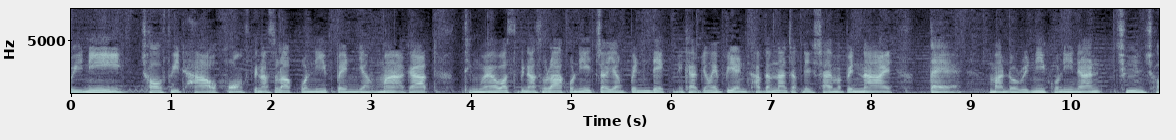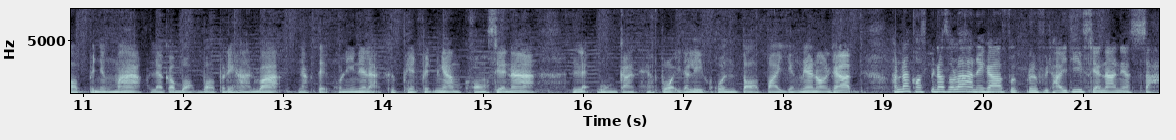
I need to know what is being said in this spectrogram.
รินีชอบฝีเท้าของสปินาโซล่าคนนี้เป็นอย่างมากครับ ถึงแม้ว่าสปินาโซล่าคนนี้จะยังเป็นเด็กนะครับยังไม่เปลี่ยนคำตำหน้าจากเด็กชายมาเป็นนาย แต่มันโดรินีคนนี้นั้นชื่นชอบเป็นอย่างมาก แล้วก็บอกบอร์ดบริหารว่านักเตะคนนี้เนี่ยแหละคือเพชรเพชรงามของเซียนาและวงการแห่งฟุตบอลอิตาลีคนต่อไปอย่างแน่นอนครับทางด้านของสปินาโซล่านะครับฝึกปรือฝีเท้าอยู่ที่เซียนาเนี่ยสา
